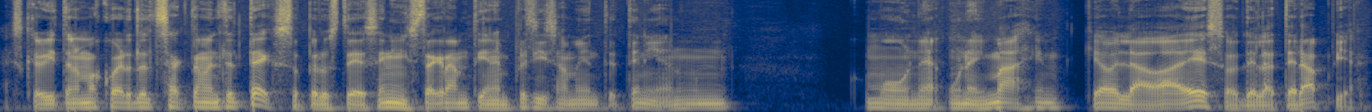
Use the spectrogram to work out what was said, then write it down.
Es que ahorita no me acuerdo exactamente el texto, pero ustedes en Instagram tienen precisamente, tenían un, como una, imagen que hablaba de eso, de la terapia.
